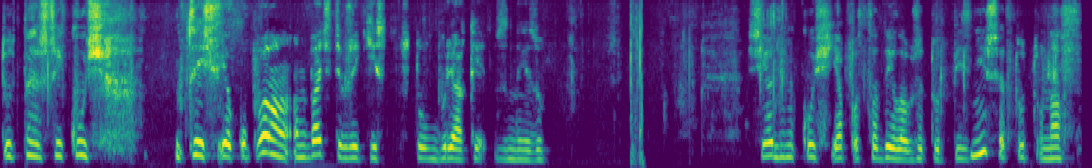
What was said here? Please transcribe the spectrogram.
Тут перший кущ, цей, що я купувала, он, бачите, вже які стовбуряки знизу. Ще один кущ я посадила вже тут пізніше. Тут у нас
